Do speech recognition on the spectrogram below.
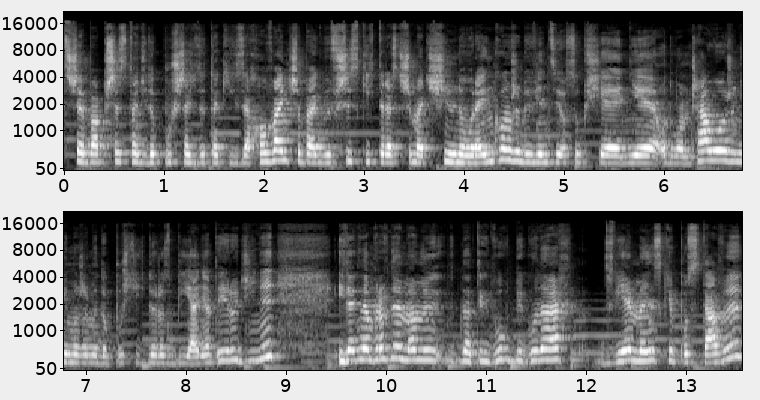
trzeba przestać dopuszczać do takich zachowań, trzeba jakby wszystkich teraz trzymać silną ręką, żeby więcej osób się nie odłączało, że nie możemy dopuścić do rozbijania tej rodziny. I tak naprawdę mamy na tych dwóch biegunach dwie męskie postawy,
